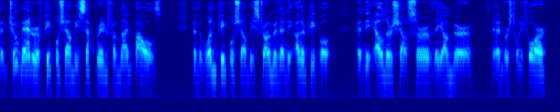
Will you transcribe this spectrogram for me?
and two manner of people shall be separated from thy bowels. And the one people shall be stronger than the other people, and the elder shall serve the younger. And verse 24,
